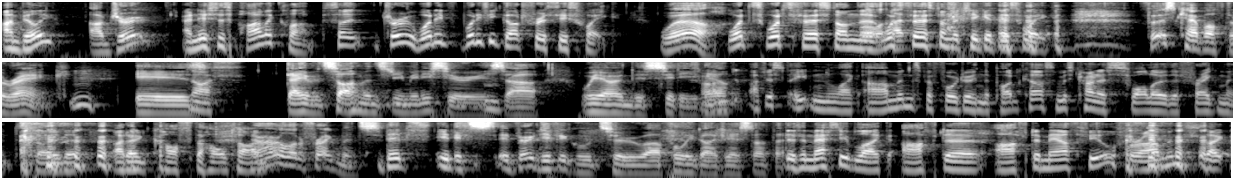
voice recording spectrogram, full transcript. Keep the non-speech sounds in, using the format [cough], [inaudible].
I'm Billy, I'm Drew. and this is Pilot Club. So, Drew, what have what have you got for us this week? Well, What's what's first on the Well, what's I- first on the ticket this week? [laughs] first cab off the rank is Mm. Nice. Mm. David Simon's new miniseries. Uh, we own this city So now. I'm- I've just eaten like almonds before doing the podcast. I'm just trying to swallow the fragments so that I don't [laughs] cough the whole time. There are a lot of fragments. That's it's, It's it's very difficult to uh, fully digest, aren't they? there's a massive like after aftermouth feel for [laughs] almonds. like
